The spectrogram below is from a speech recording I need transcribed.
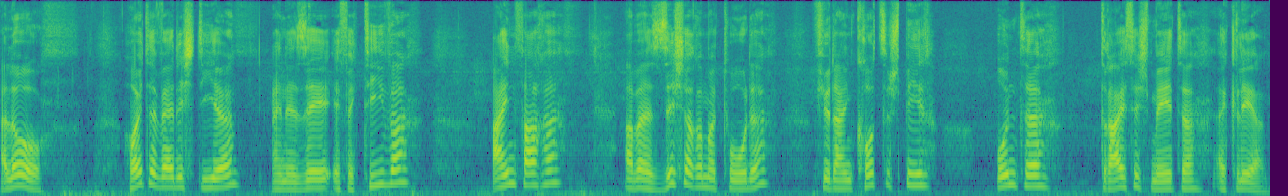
Hallo, heute werde ich dir eine sehr effektive, einfache, aber sichere Methode für dein kurzes Spiel unter 30 Meter erklären.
